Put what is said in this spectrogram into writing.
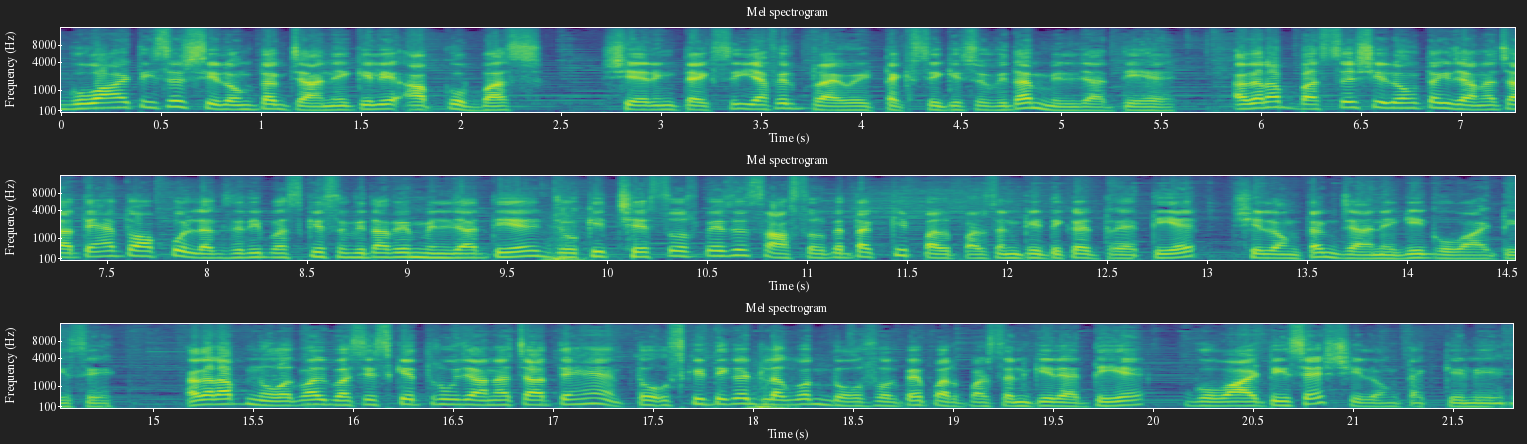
गुवाहाटी से शिलोंग तक जाने के लिए आपको बस, शेयरिंग टैक्सी या फिर प्राइवेट टैक्सी की सुविधा मिल जाती है। अगर आप बस से शिलोंग तक जाना चाहते हैं तो आपको लग्जरी बस की सुविधा भी मिल जाती है, जो कि छह सौ से सात सौ तक की पर पर्सन की टिकट रहती है शिलोंग तक जाने की गुवाहाटी से। अगर आप नॉर्मल बसेस के थ्रू जाना चाहते हैं तो उसकी टिकट लगभग दो सौ पर पर्सन की रहती है गुवाहाटी से शिलोंग तक के लिए।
